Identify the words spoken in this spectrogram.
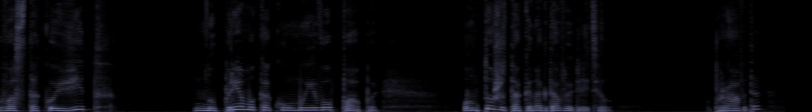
у вас такой вид, ну, прямо как у моего папы. Он тоже так иногда выглядел». «Правда?» —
